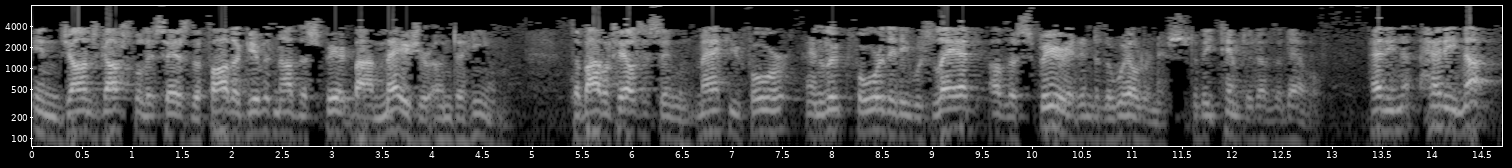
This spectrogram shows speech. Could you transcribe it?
In John's Gospel it says, The Father giveth not the Spirit by measure unto him. The Bible tells us in Matthew 4 and Luke 4 that he was led of the Spirit into the wilderness to be tempted of the devil. Had he, not, had he not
